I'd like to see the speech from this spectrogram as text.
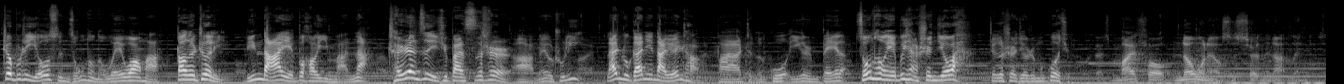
这不是有损总统的威望吗？到了这里，琳达也不好隐瞒呐，承认自己去办私事啊，没有出力。男主赶紧打圆场，把整个锅一个人背了。总统也不想深究啊，这个事儿就这么过去了。That's my fault. No one else is certainly not Linda's.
